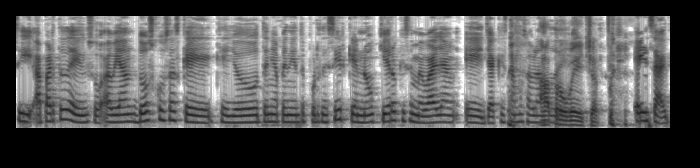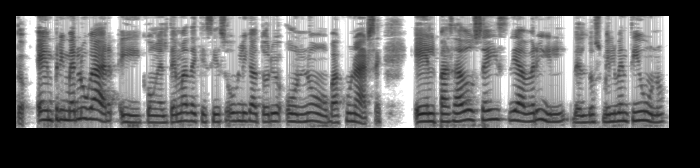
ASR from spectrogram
Sí, aparte de eso, habían dos cosas que, yo tenía pendiente por decir que no quiero que se me vayan, eh, ya que estamos hablando. Aprovecha. Exacto. En primer lugar, y con el tema de que si es obligatorio o no vacunarse, el pasado 6 de abril del 2021,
